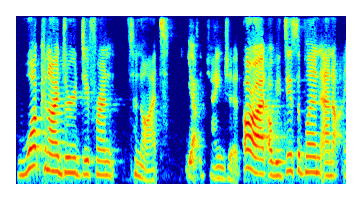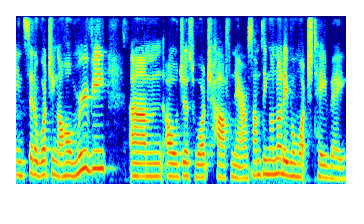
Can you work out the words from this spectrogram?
What can I do different tonight? Yeah. to change it. All right, I'll be disciplined, and instead of watching a whole movie, um, I'll just watch half an hour or something, or not even watch TV.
